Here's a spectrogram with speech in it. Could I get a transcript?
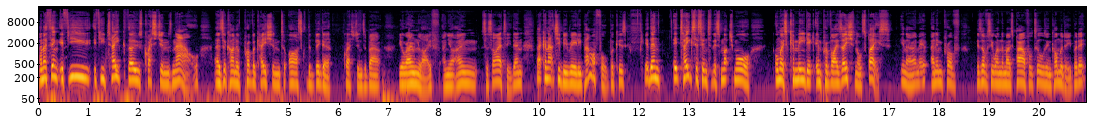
And I think if you if you take those questions now as a kind of provocation to ask the bigger questions about your own life and your own society, then that can actually be really powerful because it then it takes us into this much more almost comedic improvisational space. You know, and an improv is obviously one of the most powerful tools in comedy, but it,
